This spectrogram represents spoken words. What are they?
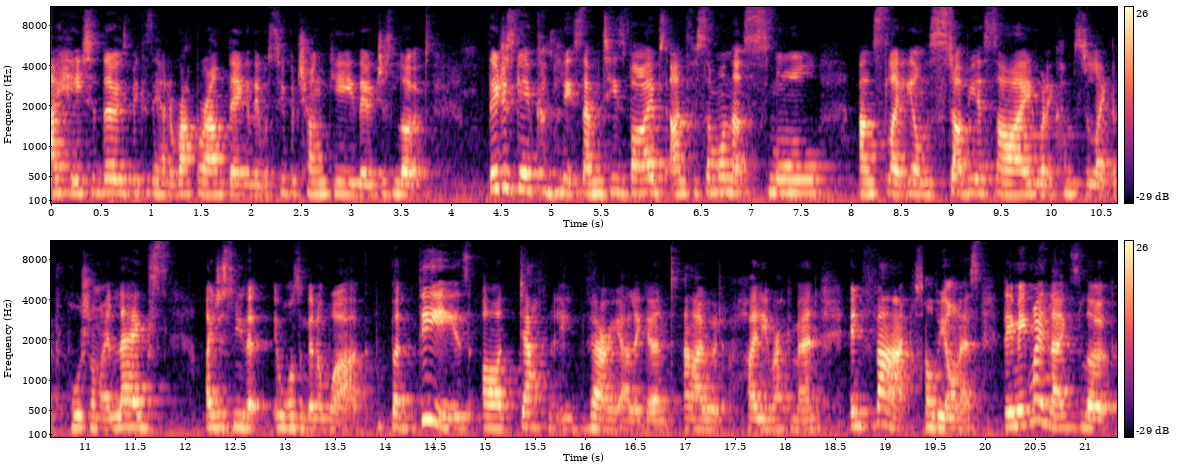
I hated those because they had a wraparound thing and they were super chunky. They just looked, they just gave complete 70s vibes. And for someone that's small and slightly on the stubbier side when it comes to like the proportion of my legs, I just knew that it wasn't gonna work. But these are definitely very elegant and I would highly recommend. In fact, I'll be honest, they make my legs look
